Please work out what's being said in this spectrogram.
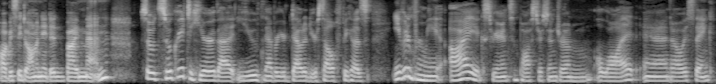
obviously dominated by men. So it's so great to hear that you've never doubted yourself because even for me, I experience imposter syndrome a lot, and I always think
